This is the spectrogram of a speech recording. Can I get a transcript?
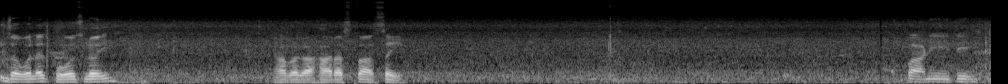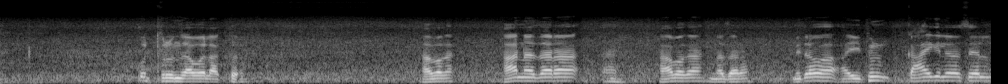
जवळच पोहोचलो आहे हा बघा हा रस्ता असा आहे पाणी इथे उतरून जावं लागतं. हा बघा हा नजारा हा बघा नजारा. मित्र इथून काय गेलं असेल?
